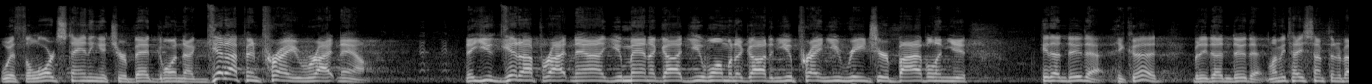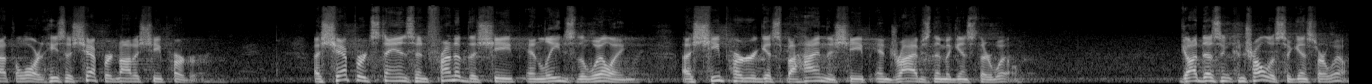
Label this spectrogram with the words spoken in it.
with the Lord standing at your bed going, Now get up and pray right now. You get up right now, you man of God, you woman of God, and you pray and you read your Bible and you. He doesn't do that. He could, but he doesn't do that. Let me tell you something about the Lord. He's a shepherd, not a sheep herder. A shepherd stands in front of the sheep and leads the willing. A sheep herder gets behind the sheep and drives them against their will. God doesn't control us against our will.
